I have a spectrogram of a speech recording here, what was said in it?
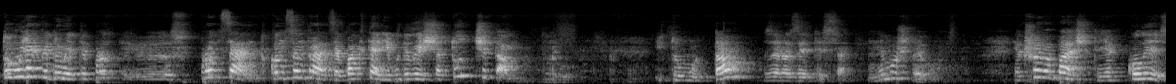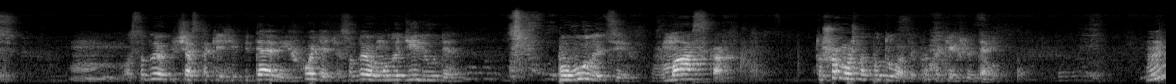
Тому як ви думаєте, е, процент, концентрація бактерій буде вища тут чи там? І тому там заразитися неможливо. Якщо ви бачите, як колись, особливо під час таких епідемій, ходять, особливо молоді люди по вулиці, в масках, то що можна подумати про таких людей? М?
